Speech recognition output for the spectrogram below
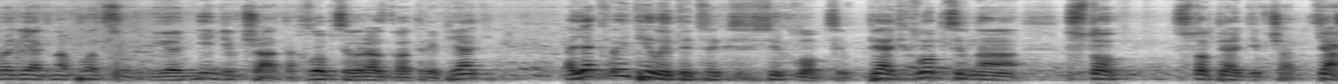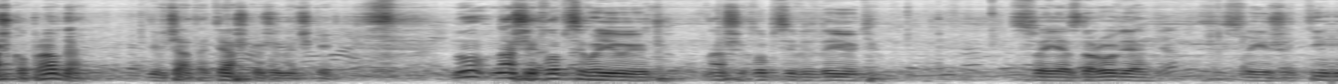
Вроді як на плацу. І одні дівчата. Хлопців раз, два, три, п'ять. А як ви ділите цих всіх хлопців? П'ять хлопців на 100, 105 дівчат. Тяжко, правда? Дівчата, тяжко, жіночки. Ну, наші хлопці воюють. Наші хлопці віддають своє здоров'я, свої житті.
